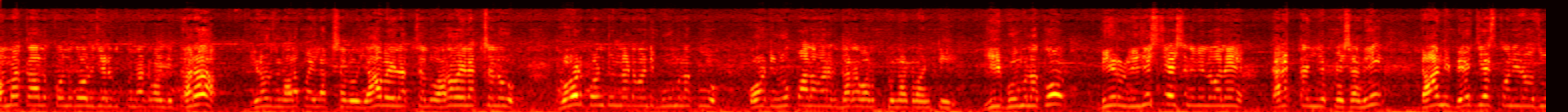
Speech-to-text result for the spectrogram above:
అమ్మకాలు కొనుగోలు జరుగుతున్నటువంటి ధర ఈరోజు నలభై లక్షలు యాభై లక్షలు అరవై లక్షలు రోడ్ కొంటున్నటువంటి భూములకు కోటి రూపాయల వరకు ధర వలుపుతున్నటువంటి ఈ భూములకు మీరు రిజిస్ట్రేషన్ విలువలే కరెక్ట్ అని చెప్పేసి అని దాన్ని బేస్ చేసుకొని ఈరోజు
